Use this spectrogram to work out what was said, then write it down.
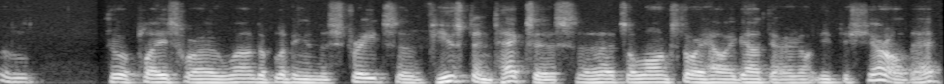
to a place where I wound up living in the streets of Houston, Texas. Uh, it's a long story how I got there. I don't need to share all that.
